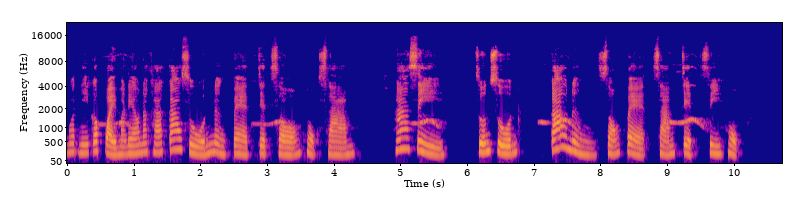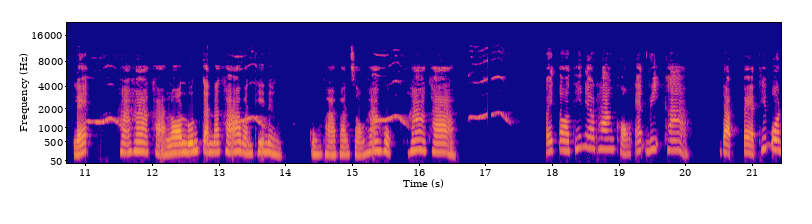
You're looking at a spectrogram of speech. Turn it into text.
งวดนี้ก็ปล่อยมาแล้วนะคะ 90 18 72 63 54 00 91 28 37 46 และ 55 ค่ะ รอลุ้นกันนะคะ วันที่ 1 กุมภาพันธ์2565 ค่ะ ไปต่อที่แนวทางของแอดวิค่ะ ดับ 8 ที่บน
